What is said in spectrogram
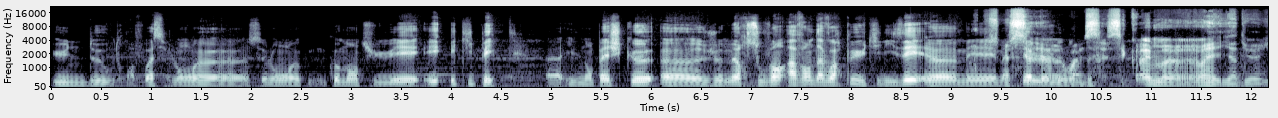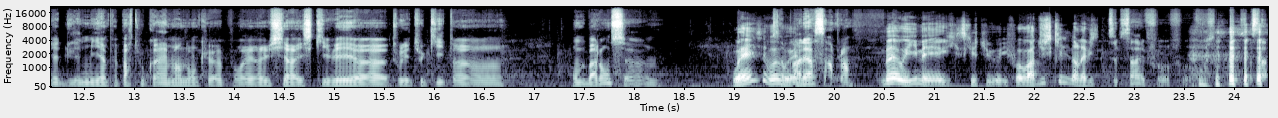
une, deux ou trois fois selon, comment tu es équipé. Euh, il n'empêche que euh, je meurs souvent avant d'avoir pu utiliser euh, mes, ma c'est, euh, ouais, quand même. euh, ouais, il y, a y a de l'ennemi un peu partout quand même. hein, donc euh, pour réussir à esquiver euh, tous les trucs qui te. On te balance, euh, Ouais, c'est- ouais, ça ouais. m'a l'air simple. Hein. Bah oui, mais qu'est-ce que tu veux Il faut avoir du skill dans la vie. C'est ça, il faut. ça.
